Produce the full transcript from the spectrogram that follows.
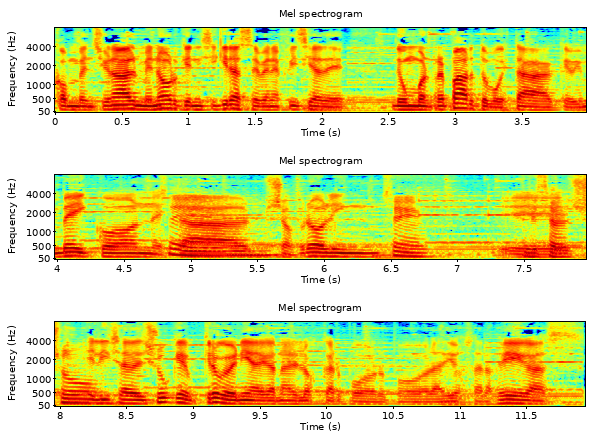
convencional, menor, que ni siquiera se beneficia de, de un buen reparto, porque está Kevin Bacon, Sí. está Josh Brolin, Sí. Eh, Elizabeth Shue. Elizabeth Shue, que creo que venía de ganar el Oscar por, por Adiós a Las Vegas.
